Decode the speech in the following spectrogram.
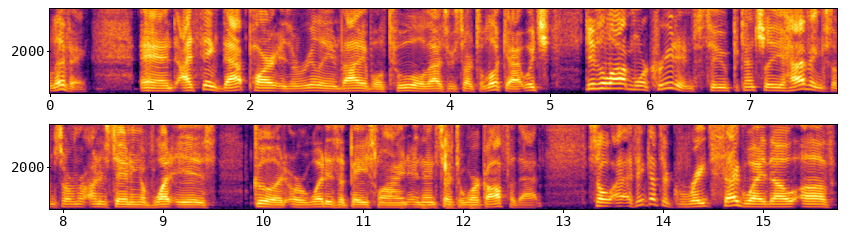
living. And I think that part is a really invaluable tool as we start to look at, which gives a lot more credence to potentially having some sort of understanding of what is good or what is a baseline and then start to work off of that. So I think that's a great segue, though, of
